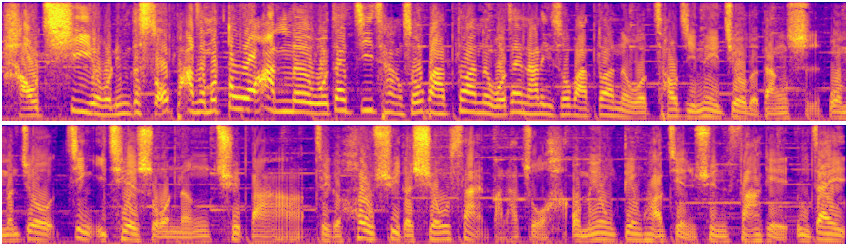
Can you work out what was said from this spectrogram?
好气哦！你们的手把怎么断了？我在机场手把断了，我在哪里手把断了？我超级内疚的。当时我们就尽一切所能去把这个后续的修缮把它做好。我们用电话简讯发给你在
